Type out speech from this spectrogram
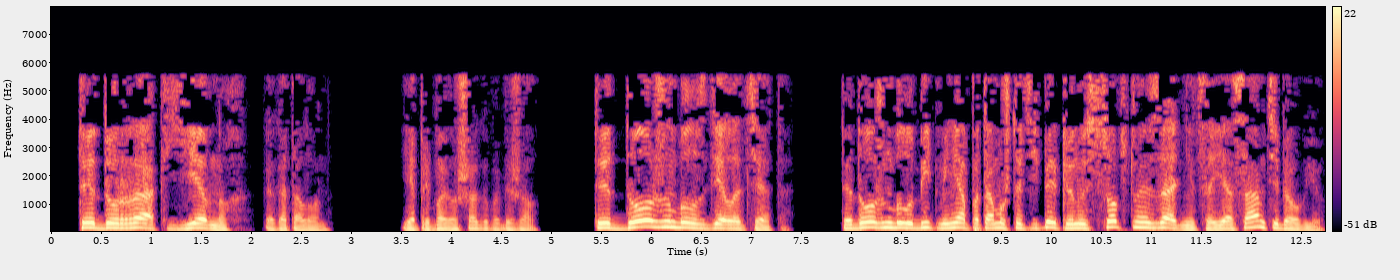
— Ты дурак, Евнух! — гоготал он. Я прибавил шагу и побежал. — Ты должен был сделать это! Ты должен был убить меня, потому что теперь, клянусь собственной задницей, я сам тебя убью.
